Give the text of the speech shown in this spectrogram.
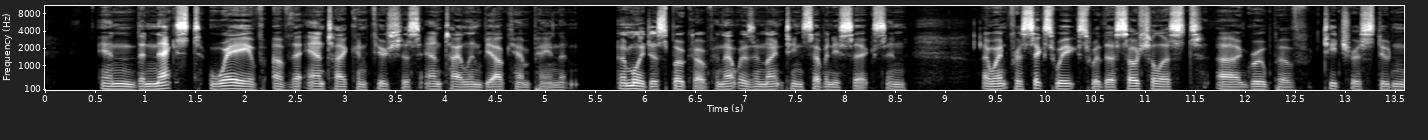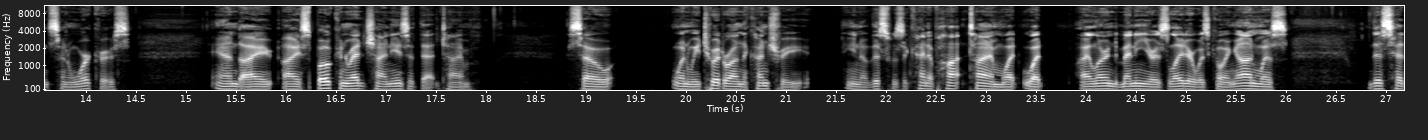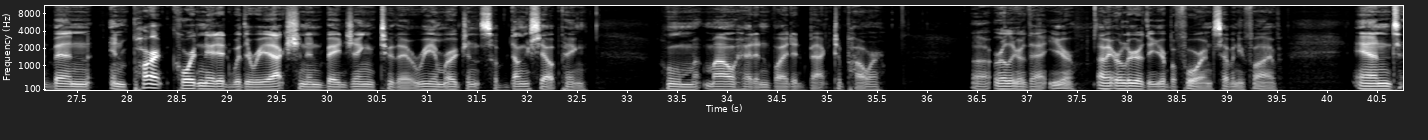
in the next wave of the anti Confucius, anti Lin Biao campaign that Emily just spoke of, and that was in 1976. And I went for six weeks with a socialist uh, group of teachers, students, and workers. And I, I spoke and read Chinese at that time. So when we toured around the country, you know, this was a kind of hot time. What, what I learned many years later was going on was this had been in part coordinated with the reaction in Beijing to the reemergence of Deng Xiaoping, whom Mao had invited back to power uh, earlier that year. I mean, earlier the year before in '75, and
